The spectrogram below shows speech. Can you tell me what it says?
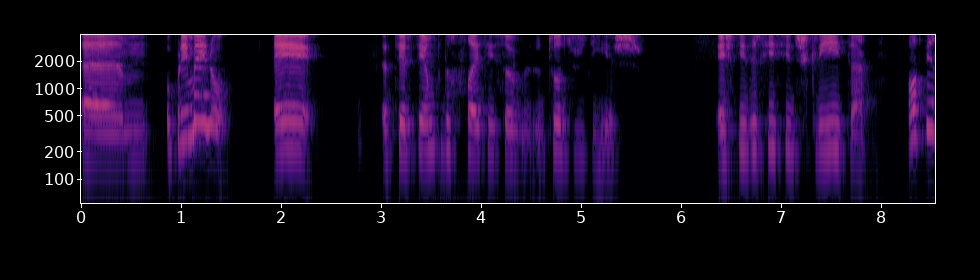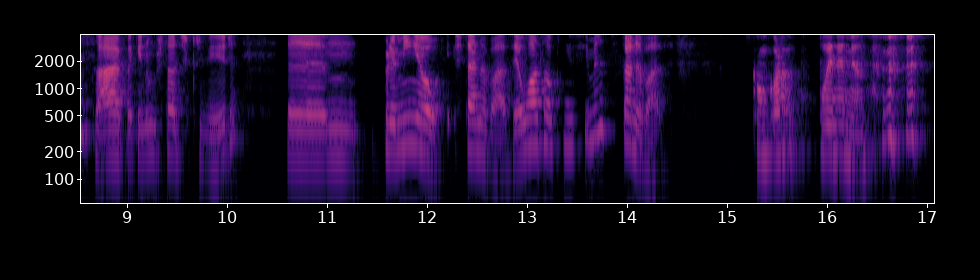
Um, o primeiro é ter tempo de refletir sobre todos os dias. Este exercício de escrita ou de pensar, para quem não gostar de escrever, um, para mim é o, está na base. É o autoconhecimento, está na base. Concordo plenamente.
